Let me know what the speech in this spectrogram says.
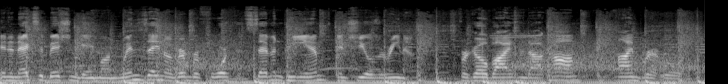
in an exhibition game on Wednesday, November 4th at 7 p.m. in Scheels Arena. For GoBison.com, I'm Brett Roy.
